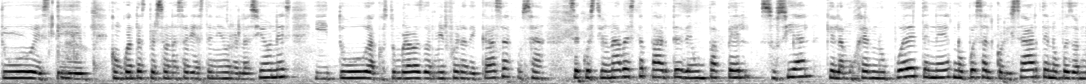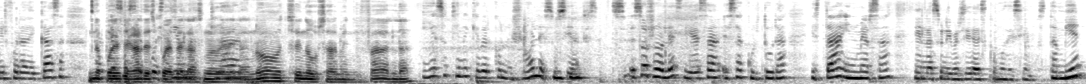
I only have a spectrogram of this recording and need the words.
tú, este, con cuántas personas habías tenido relaciones? ¿Y tú acostumbrabas dormir fuera de casa? O sea, se cuestionaba esta parte de un papel social que la mujer no puede tener, no puedes alcoholizarte, no puedes dormir fuera de casa. No puedes llegar después de las 9 de la noche, no usar minifalda. Y eso tiene que ver con los roles sociales. Entonces, esos roles y esa, esa cultura está inmersa en las universidades, como decíamos. También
